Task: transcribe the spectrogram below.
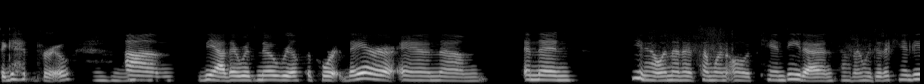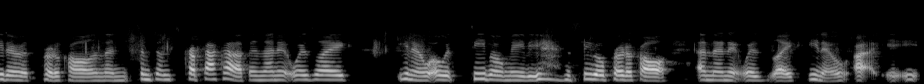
to get through. Mm-hmm. Um, yeah, there was no real support there. And, um, and then, you know, and then it's someone, oh, it's candida. And so then we did a candida protocol and then symptoms crept back up. And then it was like, you know, oh, it's SIBO maybe the SIBO protocol, and then it was like, you know, I, it,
